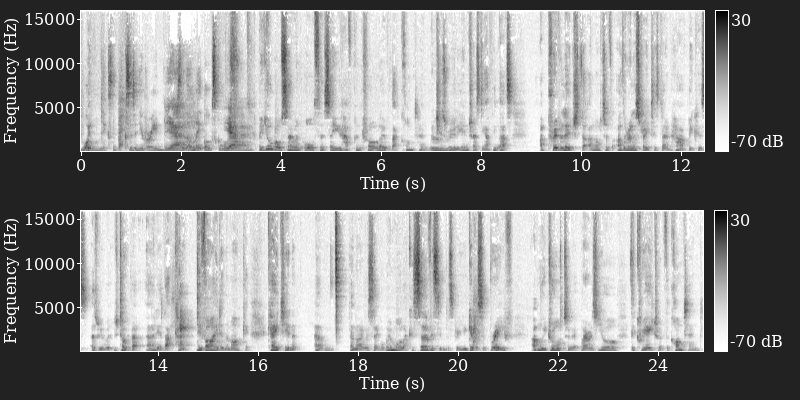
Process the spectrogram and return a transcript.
What Mm. ticks the boxes in your brain. Yeah. Makes the little light bulbs go off. Yeah. But you're also an author, so you have control over that content, which is Mm. really interesting. I think that's a privilege that a lot of other illustrators don't have because, as we were we talked about earlier, that kind of divide in the market. Katie and um, and I were saying, well, we're more like a service industry. You give us a brief and we draw to it, whereas you're the creator of the content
